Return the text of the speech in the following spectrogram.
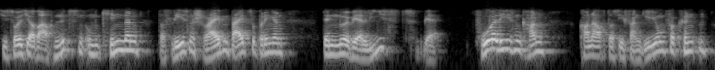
Sie soll sie aber auch nützen, um Kindern das Lesen, Schreiben beizubringen. Denn nur wer liest, wer vorlesen kann, kann auch das Evangelium verkünden,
